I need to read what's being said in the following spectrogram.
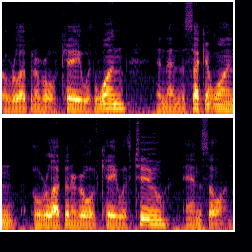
Overlap integral of k with 1. And then the second one, overlap integral of k with 2, and so on.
